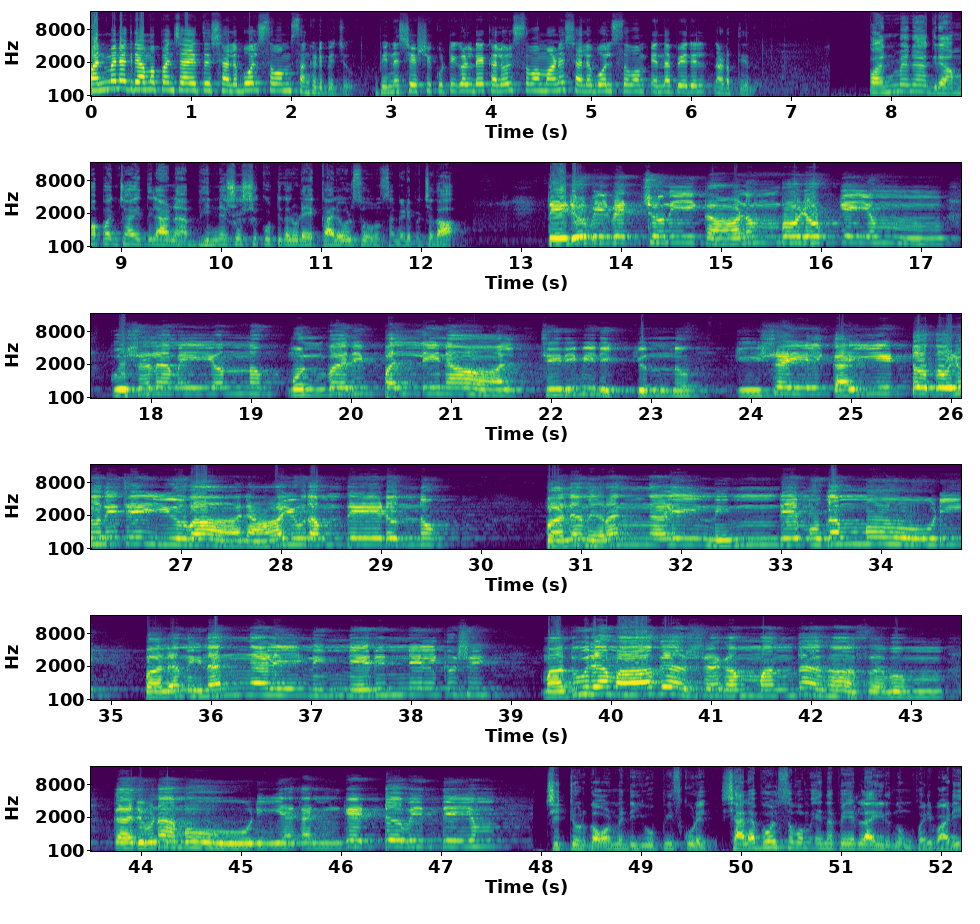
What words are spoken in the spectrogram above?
പന്മന ഗ്രാമപഞ്ചായത്ത് ശലഭോത്സവം സംഘടിപ്പിച്ചു. ഭിന്നശേഷി കുട്ടികളുടെ കലോത്സവമാണ് ശലഭോത്സവം എന്ന പേരിൽ നടത്തിയത്. പന്മന ഗ്രാമപഞ്ചായത്തിലാണ് ഭിന്നശേഷി കുട്ടികളുടെ കലോത്സവം സംഘടിപ്പിച്ചത്. തെരുവിൽ വെച്ചു നീ കാണുമ്പോഴൊക്കെയും കുശലമെയ്യൊന്നു മുൻവരിപ്പല്ലിനാൽ ചിരിവിരിക്കുന്നു. കീശയിൽ കൈയിട്ടു കുരുതി ചെയ്യുവാൻ ആയുധം തേടുന്നു. പല നിറങ്ങളിൽ നിന്റെ മുഖം മൂടി പല നിലങ്ങളിൽ നിന്നെരിഞ്ഞിൽ കൃഷി. മധുരമാകർഷകം മന്ദഹാസവും കരുണമൂടിയ കൺകെട്ടു വിദ്യയും. ചിറ്റൂർ ഗവൺമെന്റ് യു പി സ്കൂളിൽ ശലഭോത്സവം എന്ന പേരിലായിരുന്നു പരിപാടി.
